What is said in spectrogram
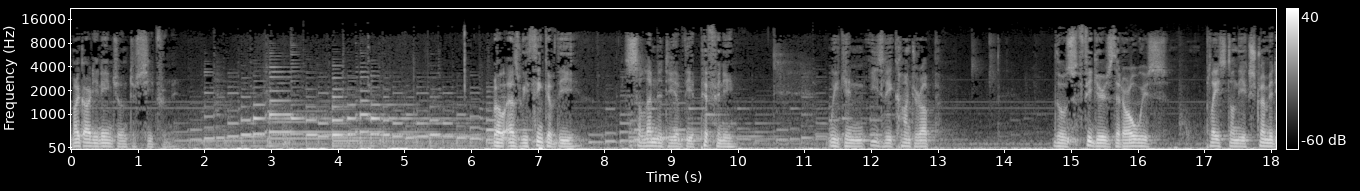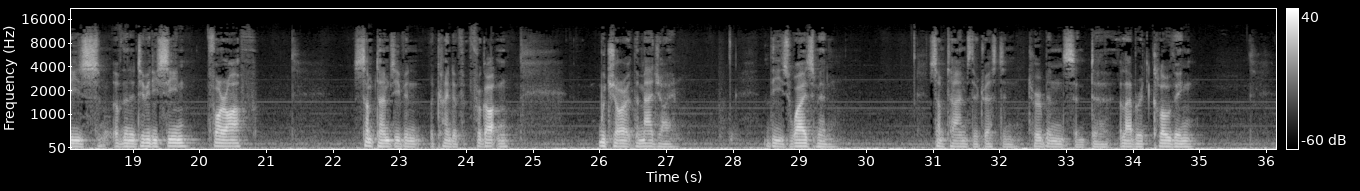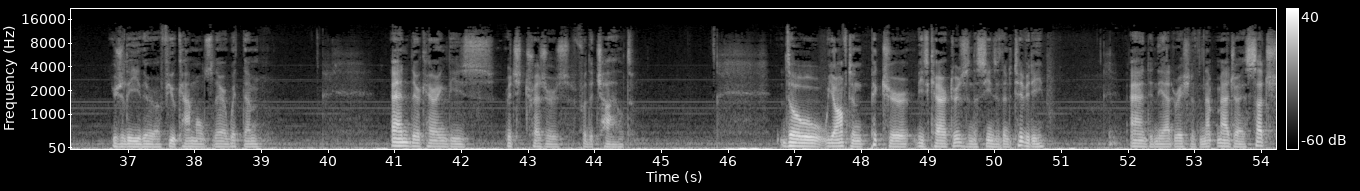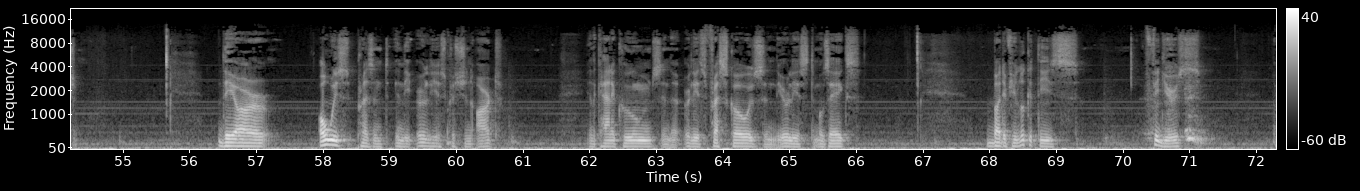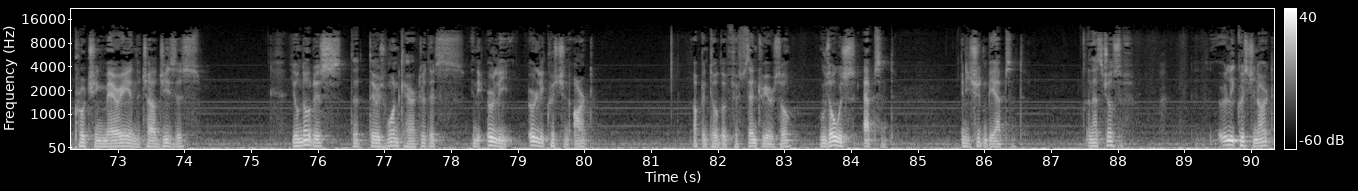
my guardian angel, intercede for me. Well, as we think of the solemnity of the Epiphany, we can easily conjure up those figures that are always placed on the extremities of the nativity scene, far off, sometimes even a kind of forgotten, which are the Magi, these wise men. Sometimes they're dressed in turbans and uh, elaborate clothing. Usually there are a few camels there with them. And they're carrying these rich treasures for the child. Though we often picture these characters in the scenes of the Nativity and in the adoration of the Magi as such, they are always present in the earliest Christian art in the catacombs, in the earliest frescoes, in the earliest mosaics. But if you look at these figures approaching Mary and the child Jesus, you'll notice that there's one character that's in the early early Christian art, up until the fifth century or so, who's always absent, and he shouldn't be absent, and that's Joseph. Early Christian art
